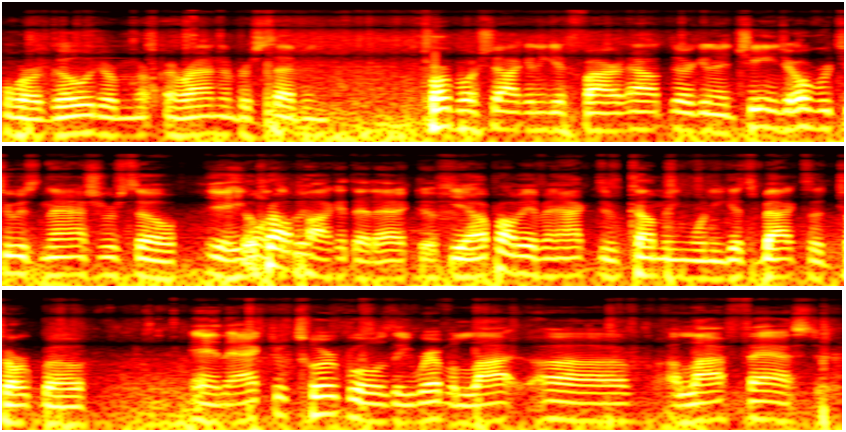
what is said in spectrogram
or go to round number seven. Turbo shot going to get fired out there. They're going to change over to his Gnasher. So yeah, he will probably pocket that active. Yeah, I'll probably have an active coming when he gets back to the torque bow. And active torque bows, they rev a lot, uh, a lot faster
